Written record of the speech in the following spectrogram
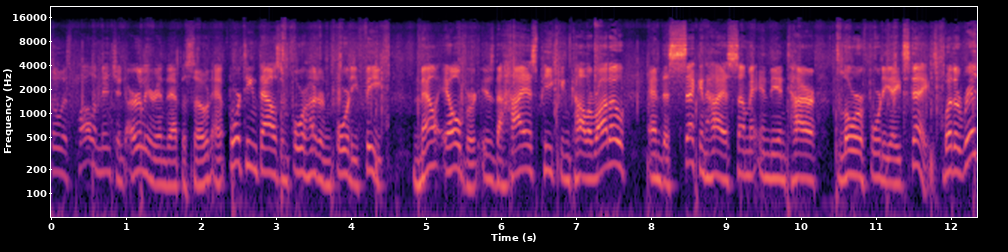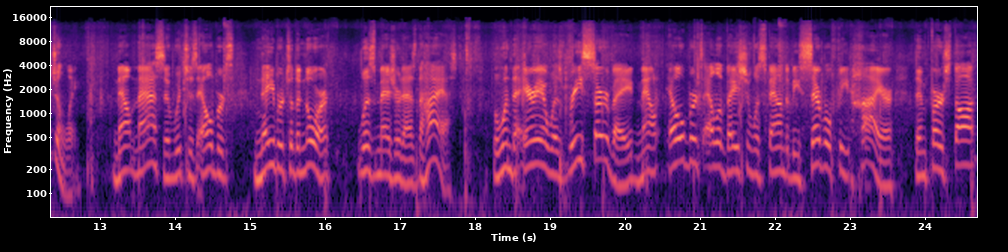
So as Paula mentioned earlier in the episode, at 14,440 feet, Mount Elbert is the highest peak in Colorado and the second highest summit in the entire lower 48 states. But originally, Mount Massive, which is Elbert's neighbor to the north, was measured as the highest. But when the area was resurveyed, Mount Elbert's elevation was found to be several feet higher than first thought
